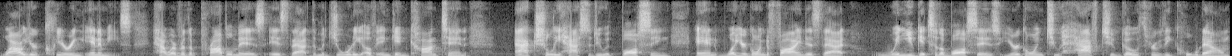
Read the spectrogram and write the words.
while you're clearing enemies. However, the problem is is that the majority of in-game content actually has to do with bossing, and what you're going to find is that when you get to the bosses, you're going to have to go through the cooldown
